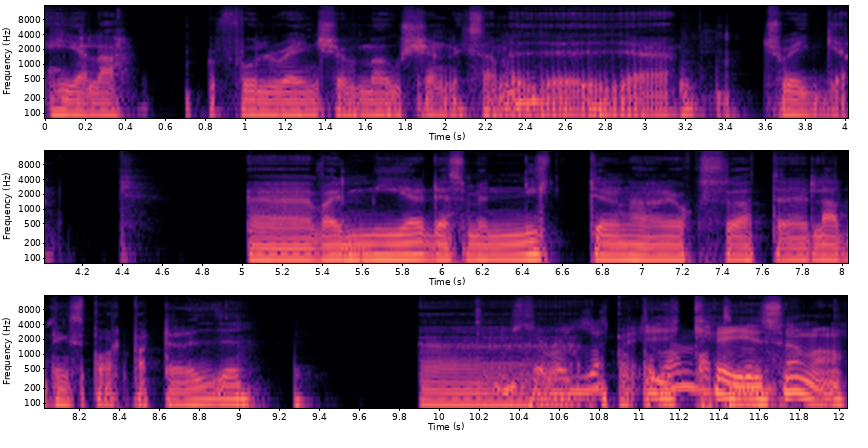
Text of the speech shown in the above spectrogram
hela full range of motion liksom i, i uh, triggern. Uh, vad är mer? Det som är nytt i den här är också att det är laddningsbart batteri. I batteri. casen va?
